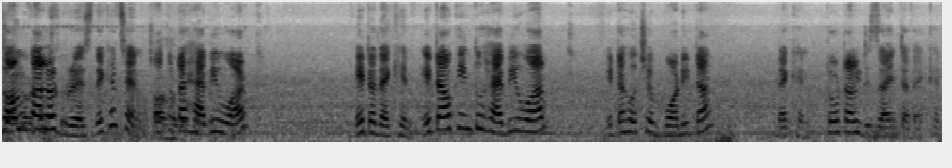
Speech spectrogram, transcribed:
জমকালো ড্রেস দেখেছেন? কতটা 4,000 হ্যাভি ওয়ার্ক এটা দেখেন এটাও কিন্তু হ্যাভি ওয়ার্ক এটা হচ্ছে বডিটা। দেখেন টোটাল ডিজাইনটা দেখেন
